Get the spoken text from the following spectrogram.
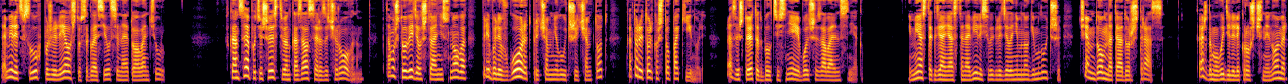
Томилец вслух пожалел, что согласился на эту авантюру. В конце путешествия он казался разочарованным, потому что увидел, что они снова прибыли в город, причем не лучший, чем тот, который только что покинули, разве что этот был теснее и больше завален снегом. И место, где они остановились, выглядело немногим лучше, чем дом на Теодорштрассе. Каждому выделили крошечный номер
